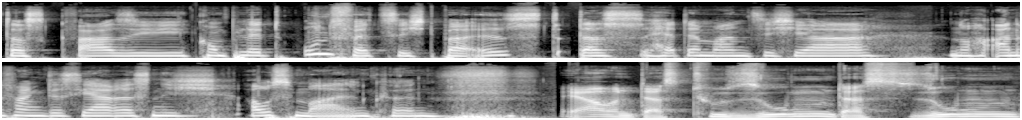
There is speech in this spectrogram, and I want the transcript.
das quasi komplett unverzichtbar ist, das hätte man sich ja noch Anfang des Jahres nicht ausmalen können. Ja, und das To Zoom, dass Zoom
